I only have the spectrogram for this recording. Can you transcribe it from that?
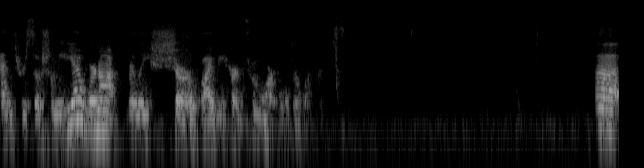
and through social media. We're not really sure why we heard from more older workers. Uh,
